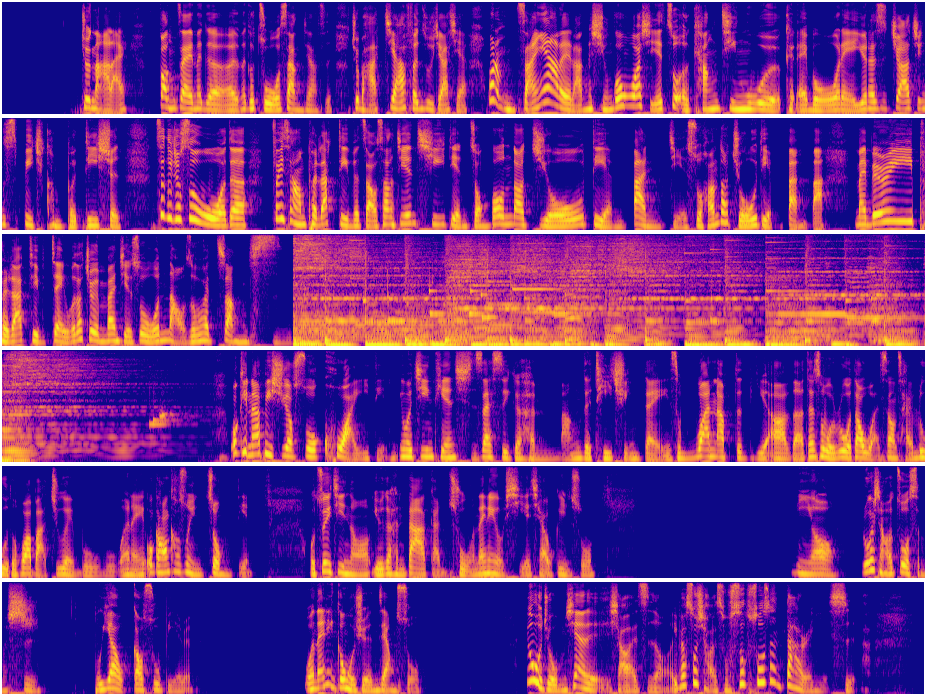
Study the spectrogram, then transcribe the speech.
就拿来放在那个那个桌上，这样子就把它加分数加起来。我怎么怎样嘞？人想讲我写做 accounting work 嘞，不嘞？原来是 judging speech competition。这个就是我的非常 productive 的早上。今天七点，总共到九点半结束，好像到九点半吧。My very productive day。我到九点半结束，我脑子会快胀死。我给他必须要说快一点，因为今天实在是一个很忙的 teaching day，是 one after the other。但是我如果到晚上才录的话，把九尾不不，我赶快告诉你重点。我最近哦有一个很大的感触，我那天有写起来，我跟你说，你哦如果想要做什么事，不要告诉别人。我那天跟我学生这样说，因为我觉得我们现在的小孩子哦，也不要说小孩子，我说说真的，大人也是啊，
